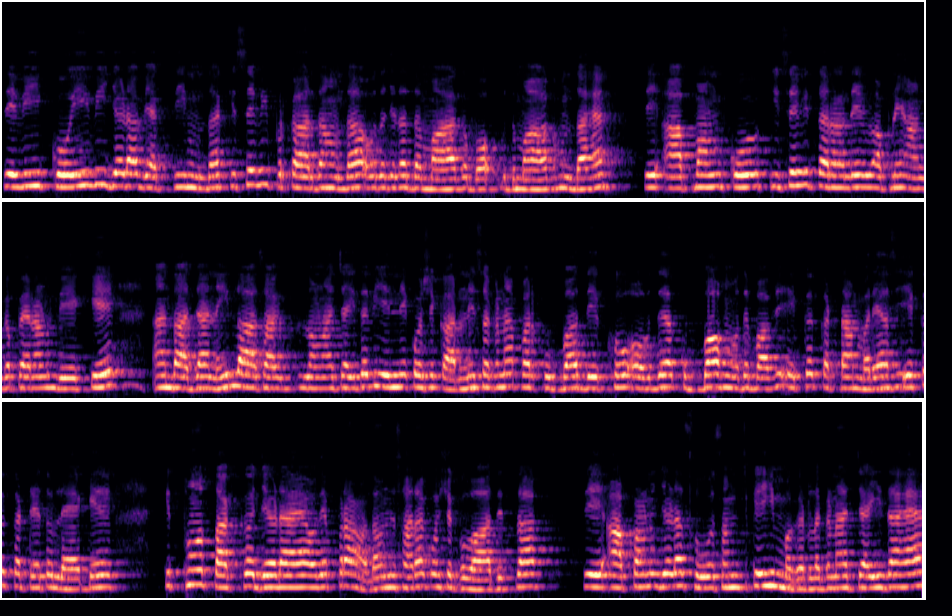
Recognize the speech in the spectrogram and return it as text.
ਤੇ ਵੀ ਕੋਈ ਵੀ ਜਿਹੜਾ ਵਿਅਕਤੀ ਹੁੰਦਾ, ਕਿਸੇ ਵੀ ਪ੍ਰਕਾਰ ਦਾ ਹੁੰਦਾ, ਉਹਦਾ ਜਿਹੜਾ ਦਿਮਾਗ ਬਹੁ- ਦਿਮਾਗ ਹੁੰਦਾ ਹੈ ਤੇ ਆਪਾਂ ਨੂੰ ਕੋ, ਕਿਸੇ ਵੀ ਤਰ੍ਹਾਂ ਦੇ ਆਪਣੇ ਅੰਗ ਪੈਰਾਂ ਨੂੰ ਵੇਖ ਕੇ ਅੰਦਾਜ਼ਾ ਨਹੀਂ ਲਾ ਸਕ, ਲਾਉਣਾ ਚਾਹੀਦਾ ਵੀ ਇਹਨੇ ਕੁਝ ਕਰ ਨਹੀਂ ਸਕਣਾ, ਪਰ ਕੁੱਬਾ ਦੇਖੋ ਉਹਦਾ ਕੁੱਬਾ ਹੋਣ ਦੇ ਬਾਵਜੂਦ ਇੱਕ ਕੱਟਾ ਮਰਿਆ ਸੀ, ਇੱਕ ਕੱਟੇ ਤੋਂ ਲੈ ਕੇ ਕਿੱਥੋਂ ਤੱਕ ਜਿਹੜਾ ਹੈ, ਉਹਦੇ ਭਰਾ ਦਾ ਉਹਨੇ ਸਾਰਾ ਕੁਝ ਗਵਾ ਦਿੱਤਾ। ਤੇ ਆਪਾਂ ਨੂੰ ਜਿਹੜਾ ਸੋਚ ਸਮਝ ਕੇ ਹੀ ਮਗਰ ਲੱਗਣਾ ਚਾਹੀਦਾ ਹੈ।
